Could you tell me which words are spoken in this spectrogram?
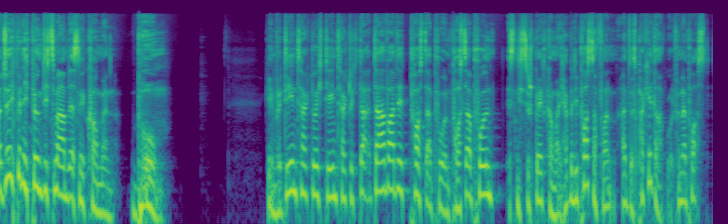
Natürlich bin ich pünktlich zum Abendessen gekommen. Boom. Gehen wir den Tag durch, den Tag durch. Da, da war die Post abholen. Post abholen ist nicht zu spät gekommen. Ich habe mir die Post davon, also das Paket abgeholt von der Post.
